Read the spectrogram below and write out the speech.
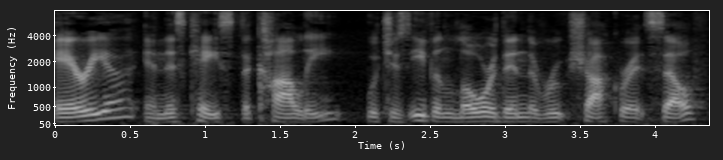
area, in this case, the Kali, which is even lower than the root chakra itself,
